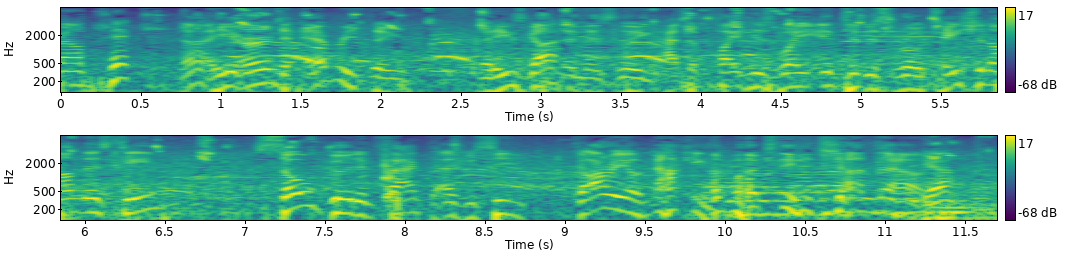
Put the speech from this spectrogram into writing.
round pick. Yeah, he earned everything that he's gotten in this league. Had to fight his way into this rotation on this team. So good, in fact, as we see Dario knocking a much needed shot down. Yeah.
